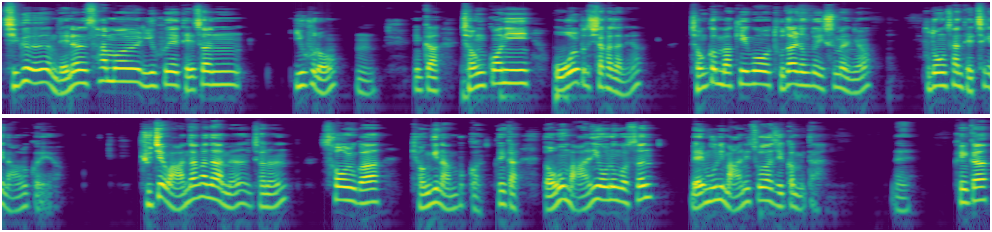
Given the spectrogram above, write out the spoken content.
지금 내년 3월 이후에 대선 이후로 음, 그러니까 정권이 5월부터 시작하잖아요. 정권 바뀌고 두 달 정도 있으면요. 부동산 대책이 나올 거예요. 규제 완화가 나면 저는 서울과 경기 남부권 그러니까 너무 많이 오른 것은 매물이 많이 쏟아질 겁니다. 네. 그러니까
